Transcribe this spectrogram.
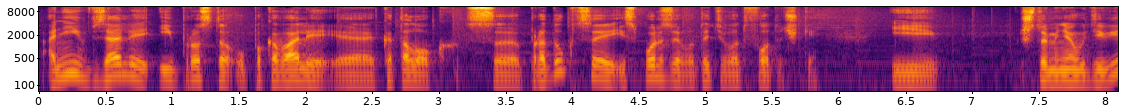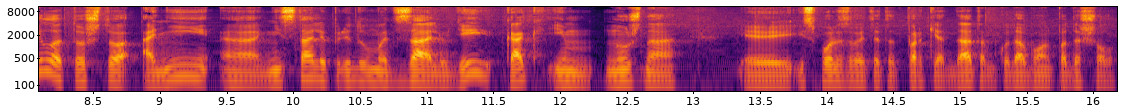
они взяли и просто упаковали э, каталог с продукцией, используя вот эти вот фоточки. И что меня удивило, то что они э, не стали придумать за людей, как им нужно э, использовать этот паркет, да, там, куда бы он подошел.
